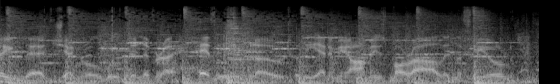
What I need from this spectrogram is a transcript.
Killing their general will deliver a heavy blow to the enemy army's morale in the field.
